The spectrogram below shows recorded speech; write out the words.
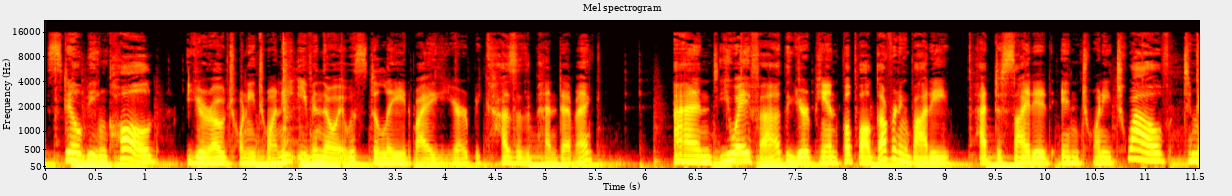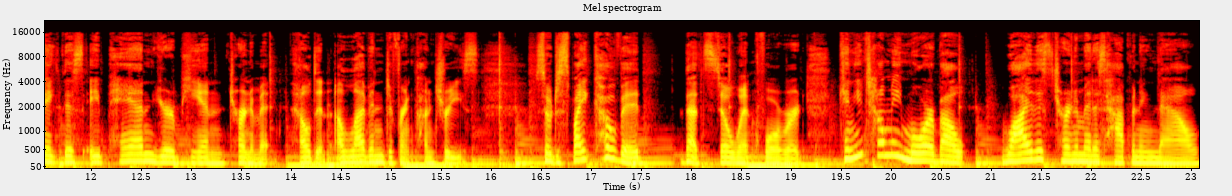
still being called Euro 2020, even though it was delayed by a year because of the pandemic. And UEFA, the European football governing body, had decided in 2012 to make this a pan European tournament held in 11 different countries. So, despite COVID, that still went forward. Can you tell me more about why this tournament is happening now,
